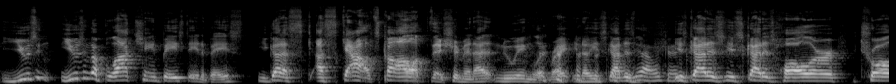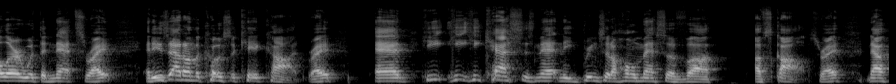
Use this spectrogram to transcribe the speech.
using using a blockchain based database, you got a, a scout scallop fisherman out at New England, right? You know, he's got his yeah, okay. he's got his he's got his hauler trawler with the nets, right? And he's out on the coast of Cape Cod, right? And he he he casts his net and he brings in a whole mess of. Uh, of scallops, right? Now,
